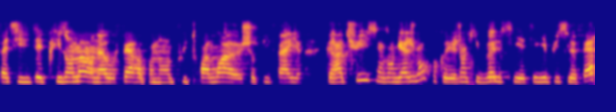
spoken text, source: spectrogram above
facilité de prise en main, on a offert pendant plus de trois mois Shopify gratuit, sans engagement, pour que les gens qui veulent s'y essayer puissent le faire.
